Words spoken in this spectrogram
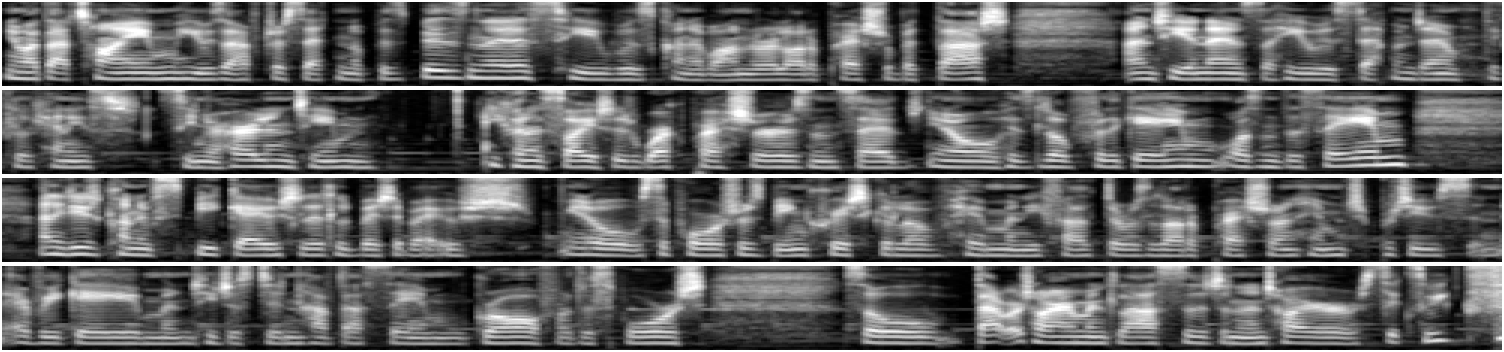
You know, at that time, he was after setting up his business. He was kind of under a lot of pressure with that, and he announced that he was stepping down from the Kilkenny senior hurling team he kind of cited work pressures and said, you know, his love for the game wasn't the same. And he did kind of speak out a little bit about, you know, supporters being critical of him and he felt there was a lot of pressure on him to produce in every game and he just didn't have that same grá for the sport. So that retirement lasted an entire six weeks.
